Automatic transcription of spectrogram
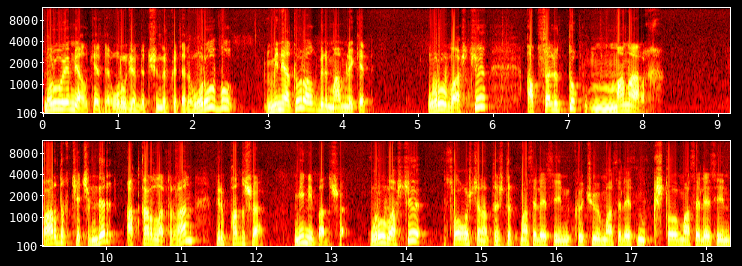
уруу эмне ал кезде уруу жөнүндө түшүндүрүп кетели уруу бул миниатюралык бир мамлекет уруу башчы абсолюттук монарх. Баардык чечимдер аткарыла турган бир падыша мини падыша уруу башчы согуш жана тынчтык маселесин көчүү маселесин кыштоо маселесин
